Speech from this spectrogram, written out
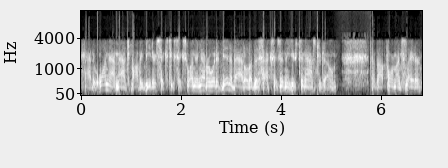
had won that match, Bobby beat her 6 2 6 1, there never would have been a battle of the sexes in the Houston Astrodome about four months later.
